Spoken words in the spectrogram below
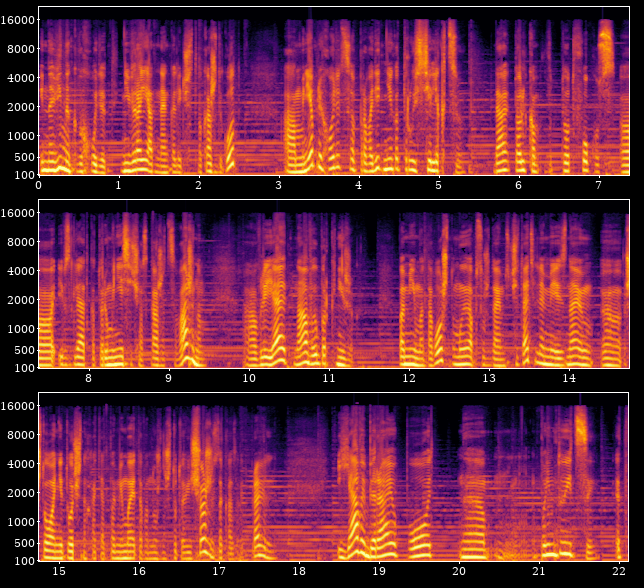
и новинок выходит невероятное количество каждый год, а мне приходится проводить некоторую селекцию. Да, только тот фокус э, и взгляд, который мне сейчас кажется важным, влияет на выбор книжек. Помимо того, что мы обсуждаем с читателями и знаем, что они точно хотят. Помимо этого нужно что-то еще же заказывать, правильно? И я выбираю по по интуиции. Это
